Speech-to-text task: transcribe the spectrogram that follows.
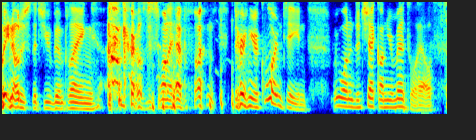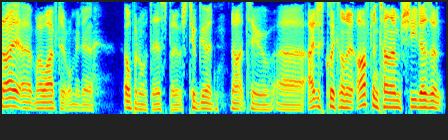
We noticed that you've been playing Girls Just Want to Have Fun during your quarantine. We wanted to check on your mental health. So I, uh, my wife didn't want me to open with this, but it was too good not to. Uh, I just click on it. Oftentimes, she doesn't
